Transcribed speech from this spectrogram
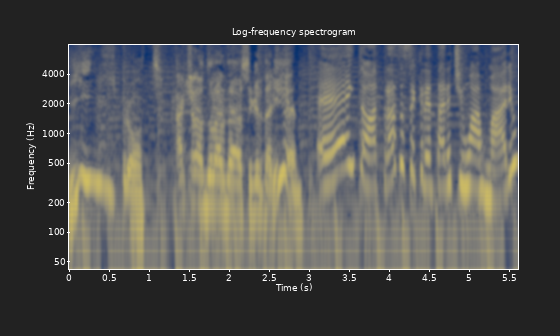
Ih, pronto. Aquela do lado da secretaria? É, então, atrás da secretária tinha um armário,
